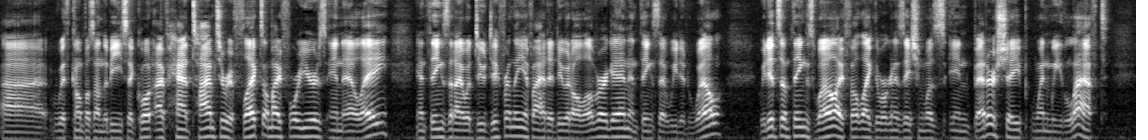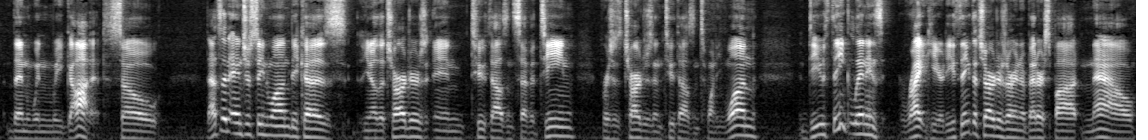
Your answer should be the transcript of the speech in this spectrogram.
uh, with Compost on the B, he said, "quote I've had time to reflect on my four years in LA and things that I would do differently if I had to do it all over again, and things that we did well. We did some things well. I felt like the organization was in better shape when we left than when we got it. So." That's an interesting one because you know the Chargers in 2017 versus Chargers in 2021. Do you think Lynn is right here? Do you think the Chargers are in a better spot now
